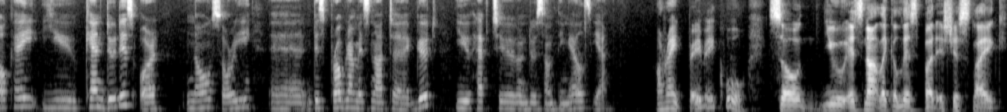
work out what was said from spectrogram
okay you can do this or no sorry uh, this program is not uh, good you have to do something else yeah All right, very very cool. So you, it's not like a list, but it's just like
